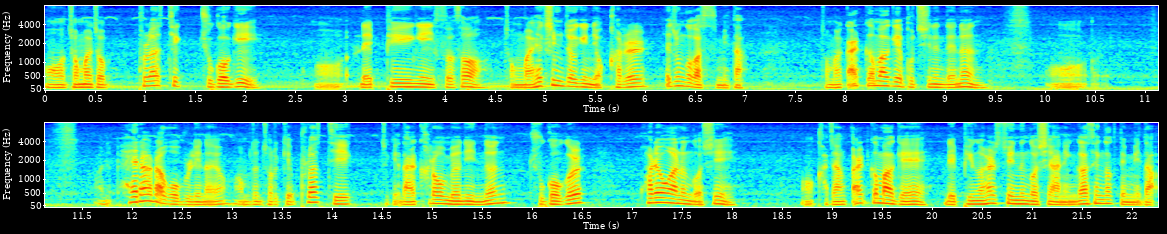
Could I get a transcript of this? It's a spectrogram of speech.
어, 정말 저 플라스틱 주걱이 어, 랩핑에 있어서 정말 핵심적인 역할을 해준 것 같습니다. 정말 깔끔하게 붙이는 데는 어, 아니, 헤라라고 불리나요? 아무튼 저렇게 플라스틱 저렇게 날카로운 면이 있는 주걱을 활용하는 것이 어, 가장 깔끔하게 랩핑을 할 수 있는 것이 아닌가 생각됩니다.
